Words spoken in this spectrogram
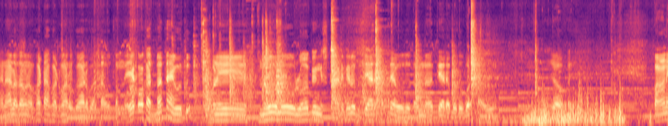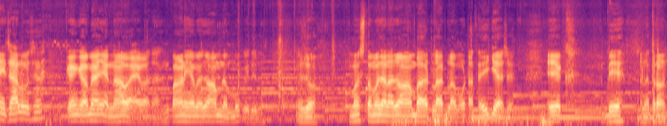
અને હાલો તમને ફટાફટ મારું ઘર બતાવું તમને. એક વખત બતાવ્યું હતું, પણ એ નવું નવું લોગિંગ સ્ટાર્ટ કર્યું હતું, ત્યારે બતાવ્યું હતું. તમને અત્યારે બધું બતાવ્યું જો ભાઈ, પાણી ચાલુ છે, કેમ કે અમે અહીંયા નાવા આવ્યા હતા. પાણી અમે જો આમને મૂકી દીધું. જો, મસ્ત મજાના જો આંબા એટલા એટલા મોટા થઈ ગયા છે. એક બે અને ત્રણ.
